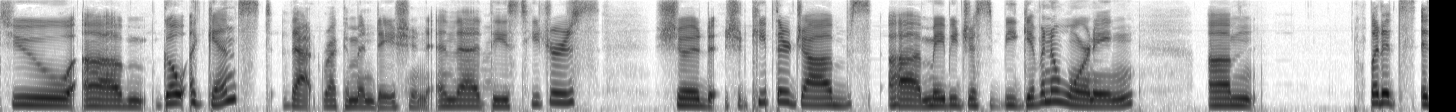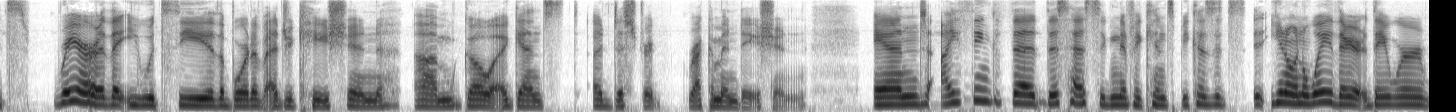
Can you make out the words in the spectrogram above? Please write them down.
to um, go against that recommendation, and that these teachers should should keep their jobs, uh, maybe just be given a warning. Um, but it's it's rare that you would see the Board of Education um, go against a district recommendation. And I think that this has significance because it's you know in a way they they were,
